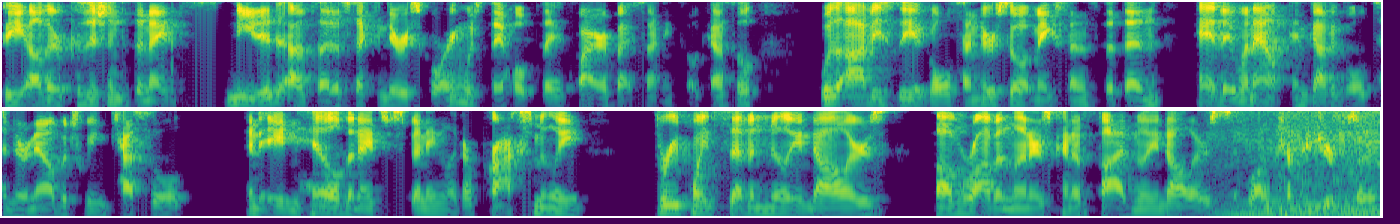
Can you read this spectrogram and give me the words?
the other position that the Knights needed outside of secondary scoring, which they hope they acquired by signing Phil Kessel, was obviously a goaltender. So it makes sense that then, hey, they went out and got a goaltender now between Kessel and Adin Hill, the Knights are spending like approximately $3.7 million of Robin Lehner's kind of $5 million long term injury reserve.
